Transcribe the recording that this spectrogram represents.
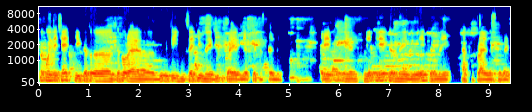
какой-то части, которая, которая будет инициативной группой для всех остальных. Реперной или реперной, как правильно сказать.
